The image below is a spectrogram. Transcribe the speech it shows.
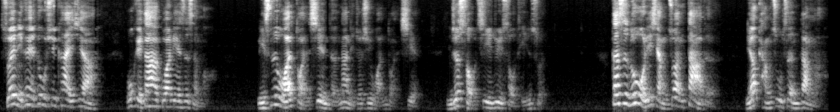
所以你可以陆续看一下，我给大家的观念是什么？你是玩短线的，那你就去玩短线，你就守纪律、守停损。但是如果你想赚大的，你要扛住震荡啊！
